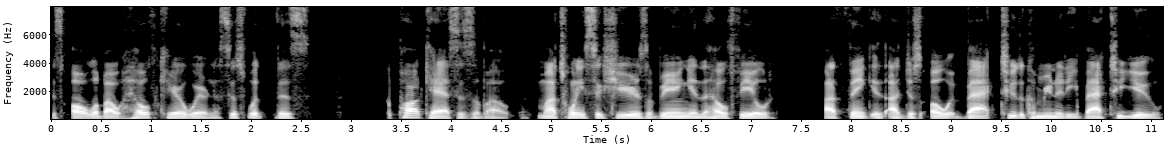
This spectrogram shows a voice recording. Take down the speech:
it's all about healthcare awareness. This is what this podcast is about. My 26 years of being in the health field, I think it, I just owe it back to the community, back to you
